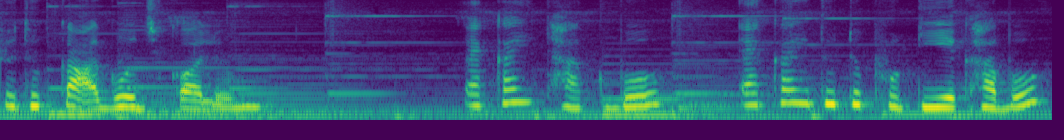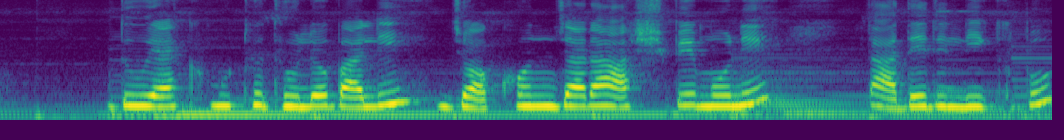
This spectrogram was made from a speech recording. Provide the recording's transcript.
শুধু কাগজ কলম। একাই থাকব, একাই দুটো ফুটিয়ে খাব। দু এক মুঠো ধুলো বালি যখন যারা আসবে মনে, তাদের লিখব,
